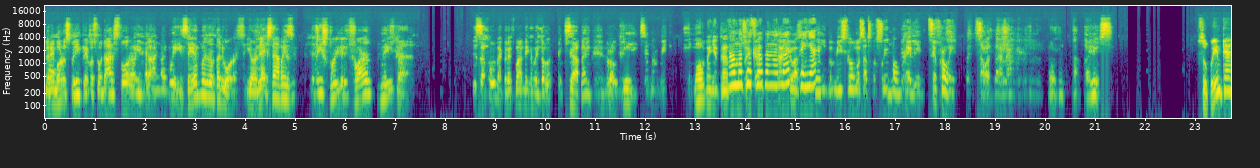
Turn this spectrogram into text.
Риборозплідне господарство. Please handle the doors. Your next stop is Breeding Farm Nika. Забув придбати квиток. Ця роки. Мовлення? В міському застосунку Україні цифровий. Завантаження. Зупинка.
